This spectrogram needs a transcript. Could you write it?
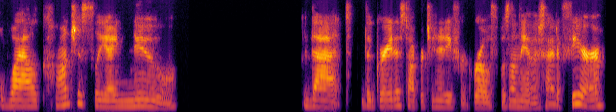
while consciously i knew that the greatest opportunity for growth was on the other side of fear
